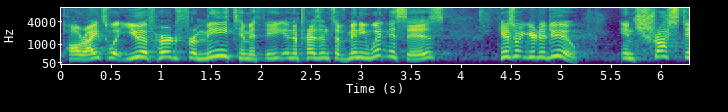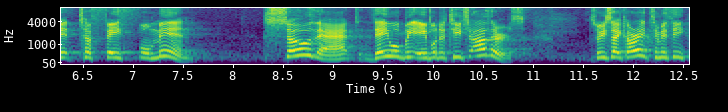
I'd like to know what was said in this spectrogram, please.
Paul writes, What you have heard from me, Timothy, in the presence of many witnesses, here's what you're to do entrust it to faithful men so that they will be able to teach others. So he's like, All right, Timothy,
